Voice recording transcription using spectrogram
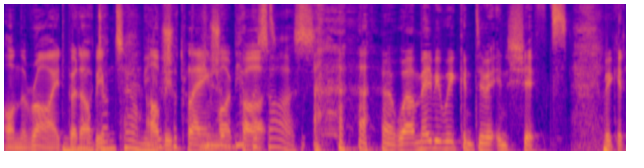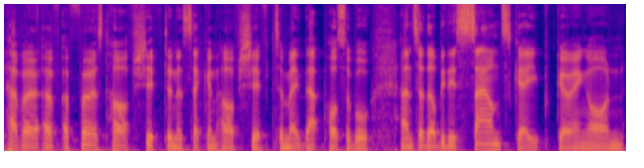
on the ride, but No, I'll be don't tell me. I'll you be should, playing my be part. Well, maybe we can do it in shifts. We could have a, a, a first half shift and a second half shift to make that possible. And so there'll be this soundscape going on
